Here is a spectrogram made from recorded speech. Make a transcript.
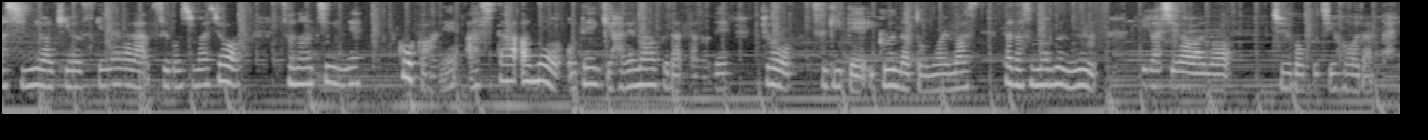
足には気をつけながら過ごしましょう。そのうちにね、福岡はね、明日はもうお天気晴れマークだったので、今日過ぎていくんだと思います。ただその分、東側の中国地方だったり、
